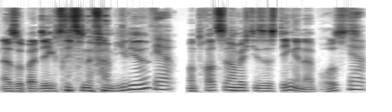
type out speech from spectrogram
Also bei dir gibt es nichts in der Familie ja. und trotzdem habe ich dieses Ding in der Brust. Ja.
